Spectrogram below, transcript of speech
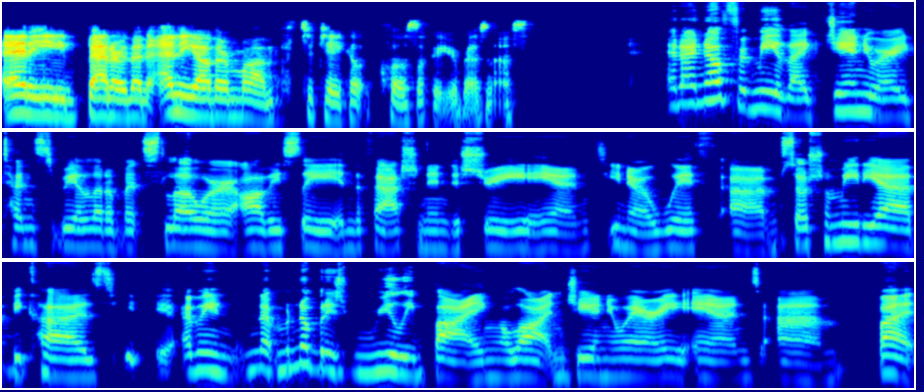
any better than any other month to take a close look at your business. And I know for me, like January tends to be a little bit slower, obviously, in the fashion industry and, you know, with um, social media, because, I mean, no, nobody's really buying a lot in January. And, um, but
